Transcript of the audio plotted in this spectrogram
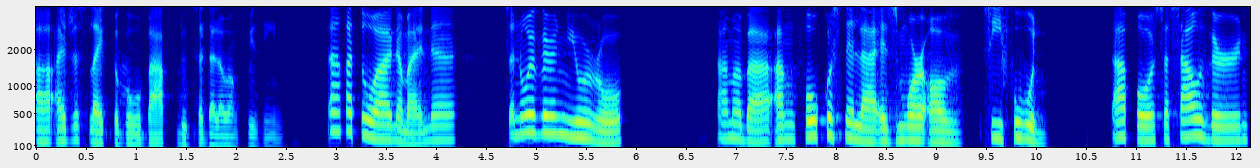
uh, I just like to go back dun sa dalawang cuisine. Nakakatuwa naman na sa Northern Europe, tama ba, ang focus nila is more of seafood. Tapos sa Southern,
